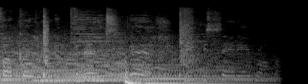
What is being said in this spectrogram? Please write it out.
fuck around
